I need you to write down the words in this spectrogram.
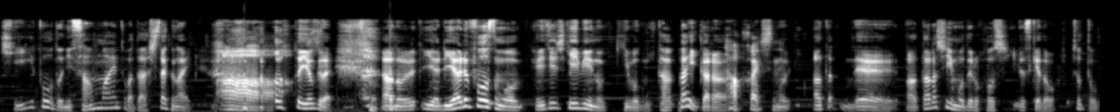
キーボードに3万円とか出したくない。あ 本当に良くない。あの、いや、リアルフォースも HHKB のキーボードも高いかあ、ら、高いですねあたで、新しいモデル欲しいですけど、ちょっと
